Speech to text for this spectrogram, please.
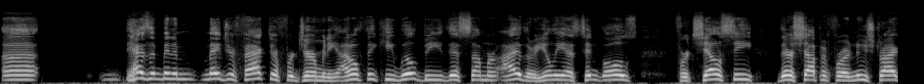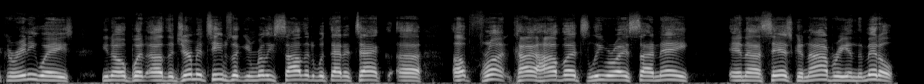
uh, hasn't been a major factor for Germany. I don't think he will be this summer either. He only has 10 goals for Chelsea. They're shopping for a new striker, anyways. You know, but uh, the German team's looking really solid with that attack uh, up front. Kai Havertz, Leroy Sané, and uh, Serge Gnabry in the middle.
